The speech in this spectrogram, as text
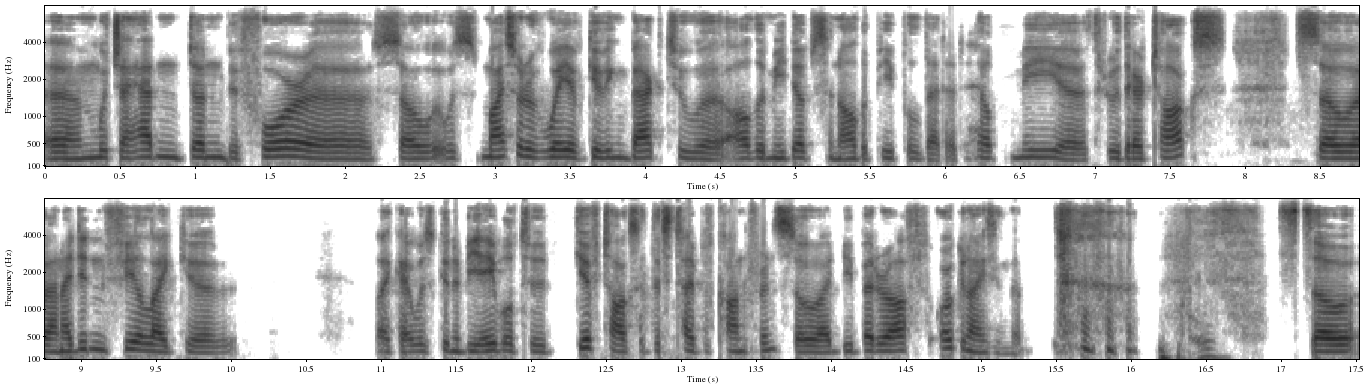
um, which I hadn't done before. Uh, so it was my sort of way of giving back to uh, all the meetups and all the people that had helped me uh, through their talks. So and I didn't feel like like I was going to be able to give talks at this type of conference, so I'd be better off organizing them. so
